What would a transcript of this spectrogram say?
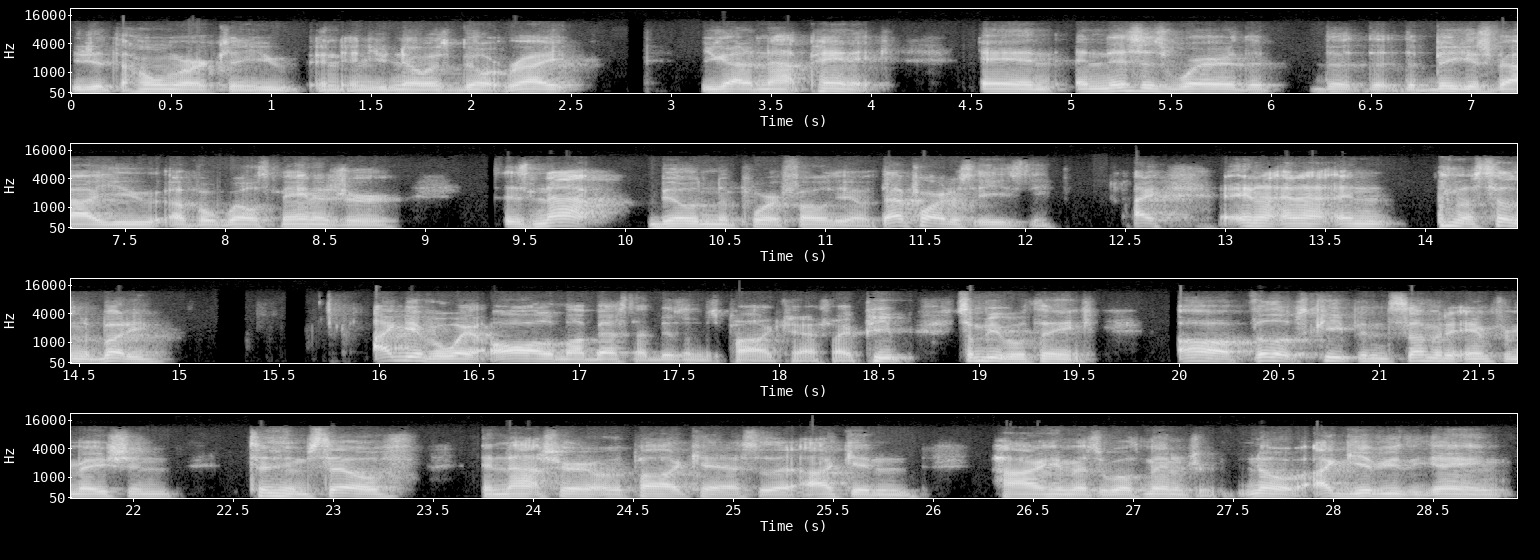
you did the homework and you and, and you know it's built right, you got to not panic. And and this is where the, the the the biggest value of a wealth manager is not building a portfolio. That part is easy. I and I, and I, and I was telling a buddy, I give away all of my best ideas on this podcast. Like people, some people think, oh, Philip's keeping some of the information to himself and not sharing it on the podcast so that I can hire him as a wealth manager. No, I give you the game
